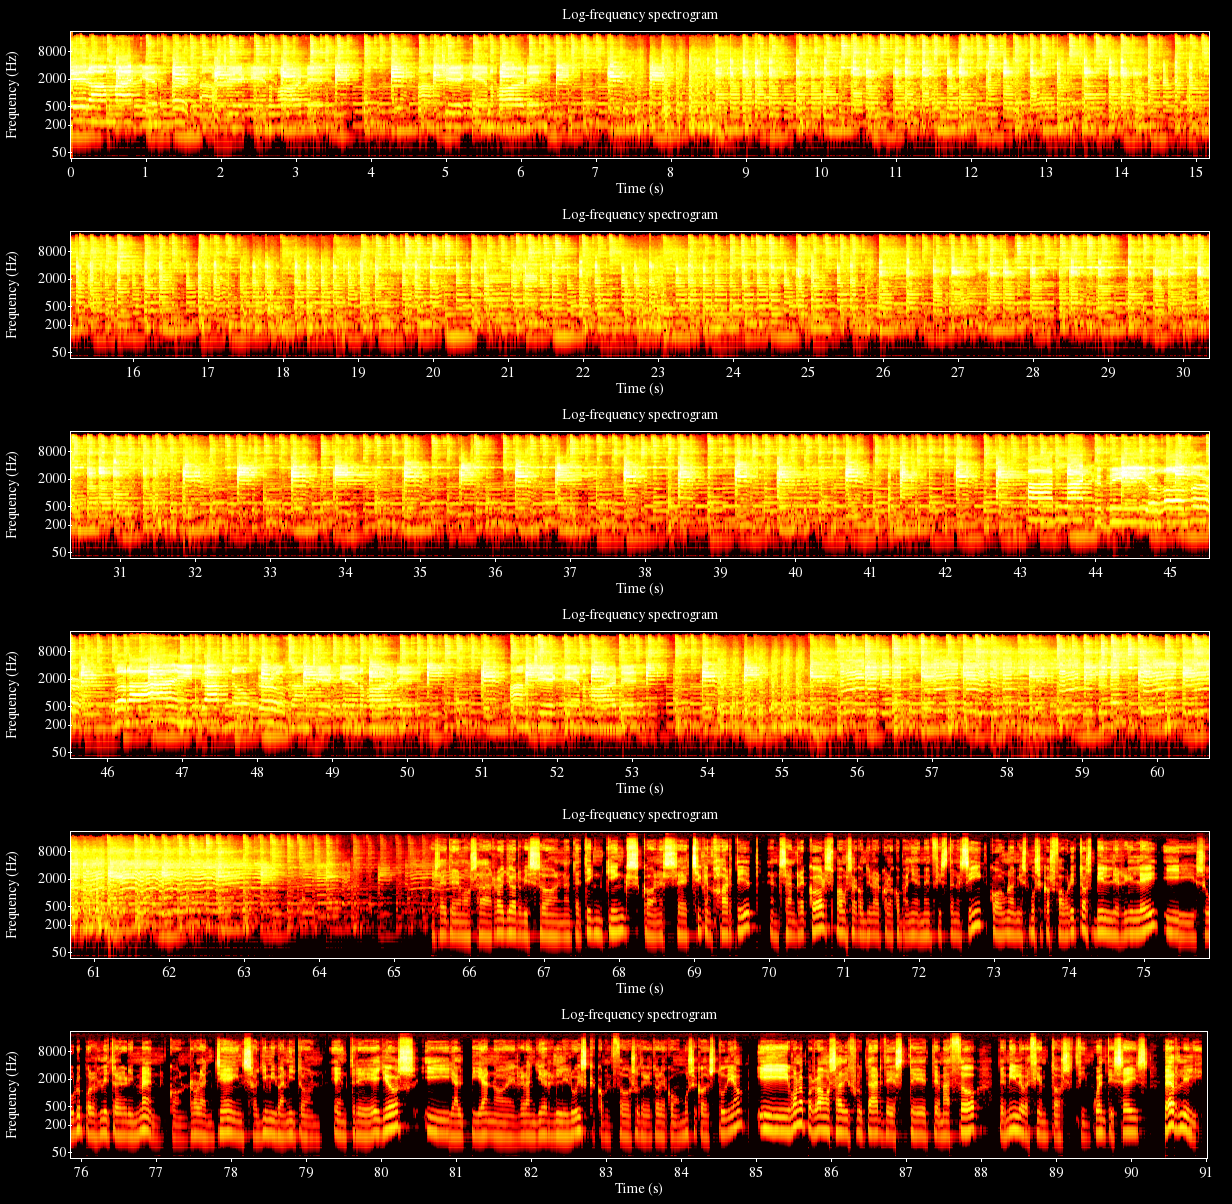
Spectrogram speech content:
I but I ain't got no girls. I'm chicken hearted. I'm chicken hearted. Ahí tenemos a Roger Orbison ante Teen Kings con ese Chicken Hearted en Sun Records. Vamos a continuar con la compañía de Memphis, Tennessee, con uno de mis músicos favoritos, Billy Riley, y su grupo Los Little Green Men, con Roland James o Jimmy Van Eaton entre ellos, y al piano el gran Jerry Lee Lewis, que comenzó su trayectoria como músico de estudio. Y bueno, pues vamos a disfrutar de este temazo de 1956, Perly.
